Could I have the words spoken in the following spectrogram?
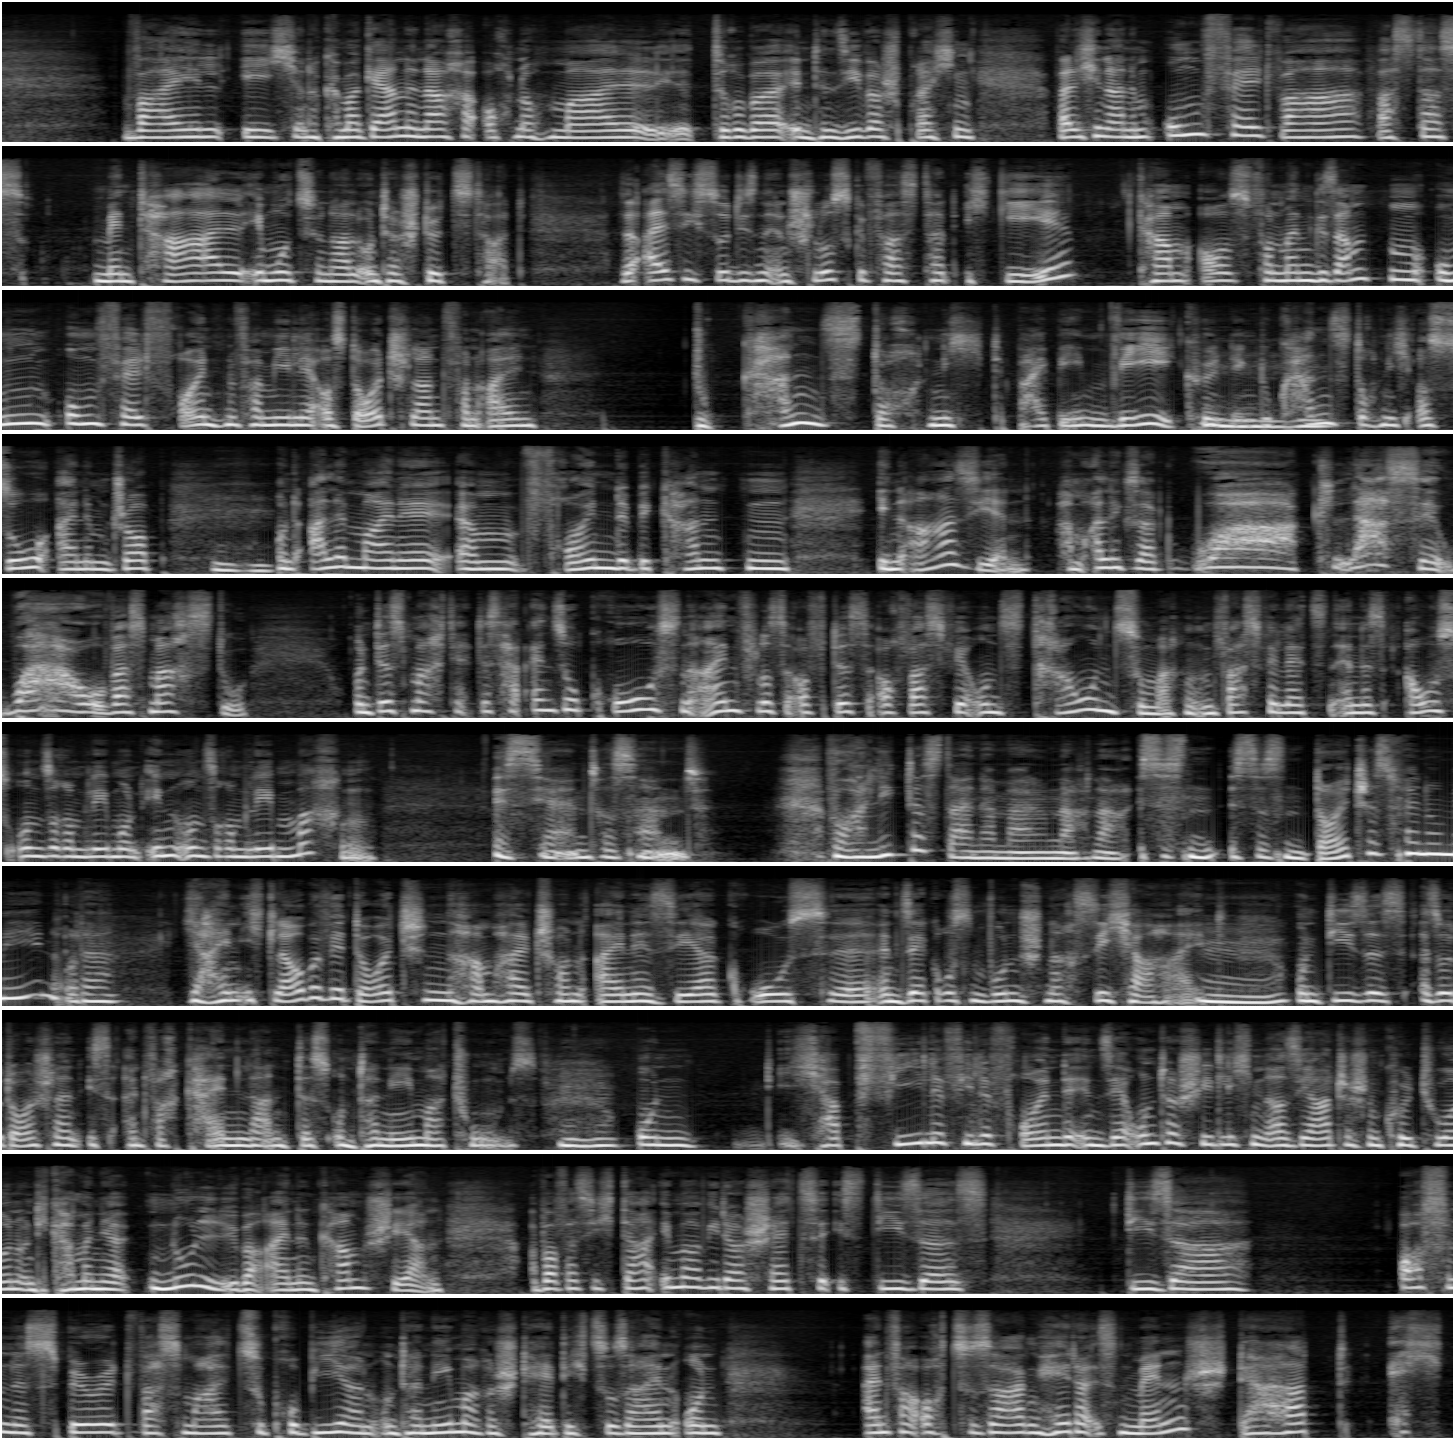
weil ich, und da können wir gerne nachher auch nochmal drüber intensiver sprechen, weil ich in einem Umfeld war, was das mental, emotional unterstützt hat. Also als ich so diesen Entschluss gefasst hat, ich gehe, kam aus von meinem gesamten um Umfeld, Freunden, Familie aus Deutschland, von allen. Du kannst doch nicht bei BMW kündigen, mhm. du kannst doch nicht aus so einem Job. Mhm. Und alle meine ähm, Freunde, Bekannten in Asien haben alle gesagt, wow, klasse, wow, was machst du? Und das macht, das hat einen so großen Einfluss auf das, auch was wir uns trauen zu machen und was wir letzten Endes aus unserem Leben und in unserem Leben machen. Ist ja interessant. Woran liegt das deiner Meinung nach? Ist es ein, ist es ein deutsches Phänomen oder? Ja, ich glaube, wir Deutschen haben halt schon eine sehr große, einen sehr großen Wunsch nach Sicherheit. Mhm. Und dieses, also Deutschland ist einfach kein Land des Unternehmertums. Mhm. Und ich habe viele, viele Freunde in sehr unterschiedlichen asiatischen Kulturen und die kann man ja null über einen Kamm scheren. Aber was ich da immer wieder schätze, ist dieses, dieser offene Spirit, was mal zu probieren, unternehmerisch tätig zu sein und einfach auch zu sagen, hey, da ist ein Mensch, der hat echt,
